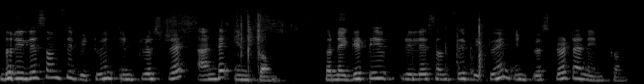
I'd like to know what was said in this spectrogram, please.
the relationship between interest rate and income. The negative relationship between interest rate and income.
